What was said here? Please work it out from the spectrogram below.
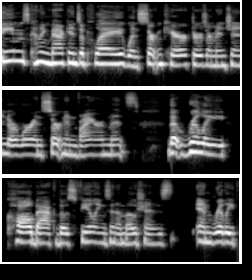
themes coming back into play when certain characters are mentioned or we're in certain environments that really call back those feelings and emotions and really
